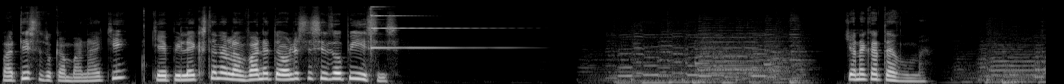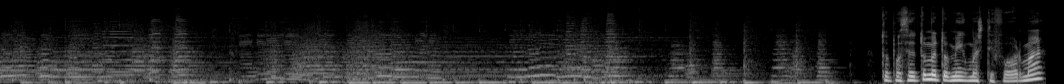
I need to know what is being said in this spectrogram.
πατήστε το καμπανάκι και επιλέξτε να λαμβάνετε όλες τις ειδοποιήσεις. Και να κατέβουμε. Τοποθετούμε το μείγμα στη φόρμα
